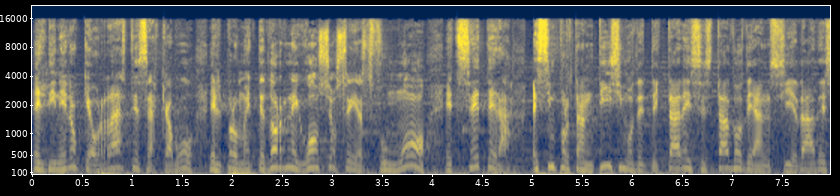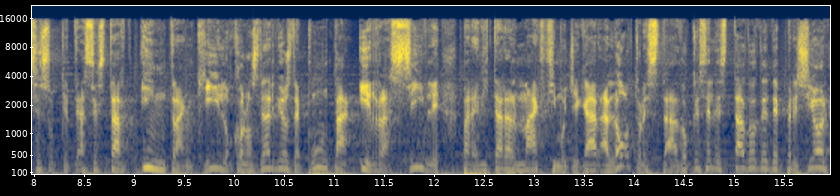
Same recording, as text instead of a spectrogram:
el dinero que ahorraste se acabó, el prometedor negocio se esfumó, etc. Es importantísimo detectar ese estado de ansiedad, es eso que te hace estar intranquilo, con los nervios de punta, irascible, para evitar al máximo llegar al otro estado, que es el estado de depresión,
